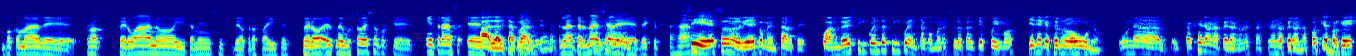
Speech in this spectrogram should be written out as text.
un poco más de rock peruano y también de otros países. Pero eh, me gustó eso porque entras... Eh, ah, la alternancia, ¿no? La alternancia de... Sí, eso me olvidé de comentarte. Cuando es 50-50, como en ese local que fuimos, tiene que ser uno uno. Una extranjera, una peruana, una extranjera, una peruana. ¿Por qué? Porque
